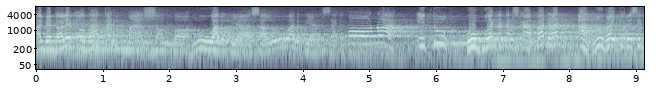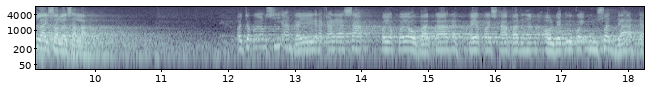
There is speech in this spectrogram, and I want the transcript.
Al bin Thalib Abu Bakar Masya Allah luar biasa luar biasa. Ngono ah itu hubungan antara sahabat dengan ahlu bait Rasulullah sallallahu alaihi wasallam. Ojo koyo siang gaya rekayasa koyo koyo Bakar eh, kaya koyo sahabat dengan ahlu itu koyo musuh ndak ada.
